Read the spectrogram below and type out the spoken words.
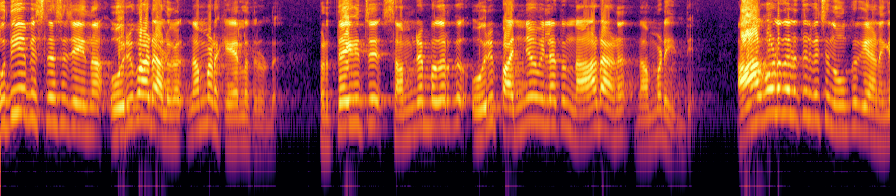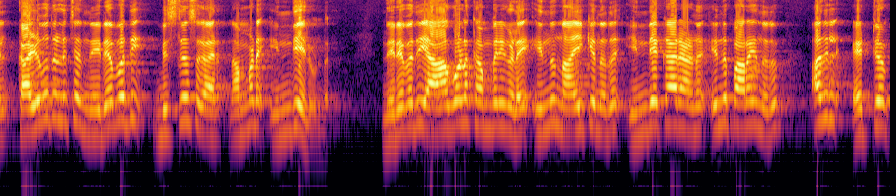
പുതിയ ബിസിനസ് ചെയ്യുന്ന ഒരുപാട് ആളുകൾ നമ്മുടെ കേരളത്തിലുണ്ട്. പ്രത്യേകിച്ച് സംരംഭകർക്ക് ഒരു പഞ്ഞവുമില്ലാത്ത നാടാണ് നമ്മുടെ ഇന്ത്യ. ആഗോളതലത്തിൽ വെച്ച് നോക്കുകയാണെങ്കിൽ കഴിവ് തെളിച്ച നിരവധി ബിസിനസ്സുകാർ നമ്മുടെ ഇന്ത്യയിലുണ്ട്. നിരവധി ആഗോള കമ്പനികളെ ഇന്ന് നയിക്കുന്നത് ഇന്ത്യക്കാരാണ് എന്ന് പറയുന്നതും അതിൽ ഏറ്റവും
